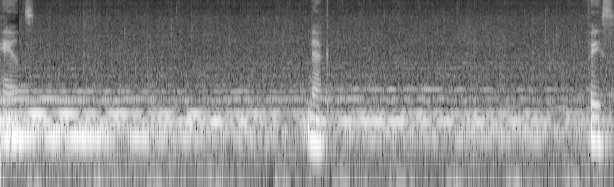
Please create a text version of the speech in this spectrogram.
hands, neck, face,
